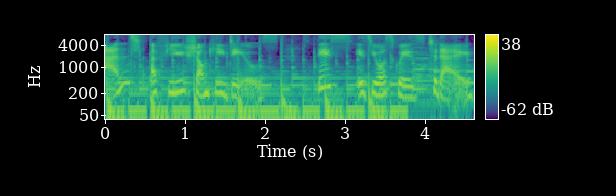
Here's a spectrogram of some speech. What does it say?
and a few shonky deals. This is your Squiz today.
